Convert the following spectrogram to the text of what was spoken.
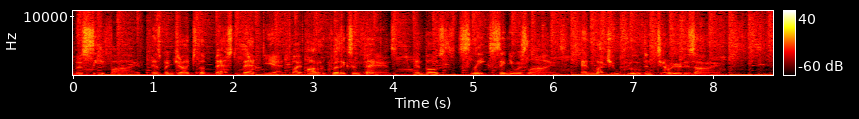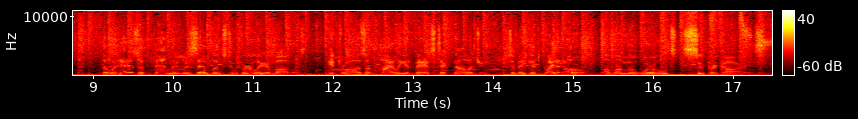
The C5 has been judged the best Vette yet by auto critics and fans and boasts sleek, sinuous lines and much improved interior design. Though it has a family resemblance to earlier models, it draws on highly advanced technology to make it right at home among the world's supercars.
